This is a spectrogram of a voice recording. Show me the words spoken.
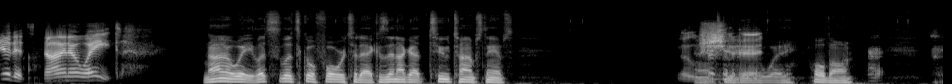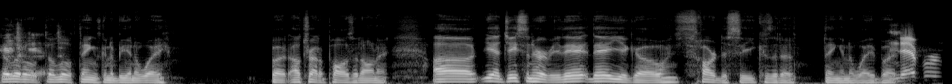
did. It's nine oh eight. Nine oh eight. Let's let's go forward to that because then I got two timestamps. Little Nah, it's gonna be in the way. Hold on. The little the little thing's gonna be in the way. But I'll try to pause it on it. Uh, yeah, Jason Hervey. There, there you go. It's hard to see because of the thing in the way, but Never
